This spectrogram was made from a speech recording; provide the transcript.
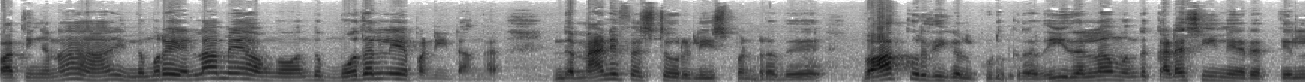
பார்த்தீங்கன்னா இந்த முறை எல்லாமே அவங்க வந்து முதல்லயே பண்ணிட்டாங்க. இந்த மேனிஃபெஸ்டோ ரிலீஸ் பண்ணுறது வாக்குறுதிகள் கொடுக்கறது இதெல்லாம் வந்து கடைசி நேரத்தில்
